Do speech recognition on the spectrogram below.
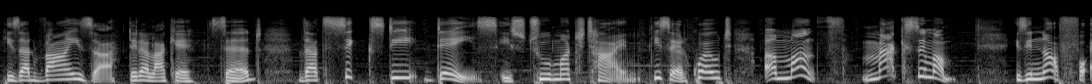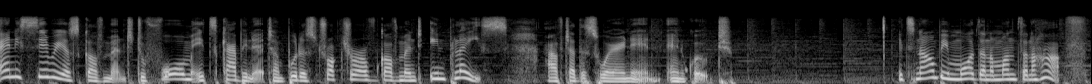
his advisor, Dele Alake, said that 60 days is too much time. He said, quote, a month maximum is enough for any serious government to form its cabinet and put a structure of government in place after the swearing in, end quote. It's now been more than a month and a half.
